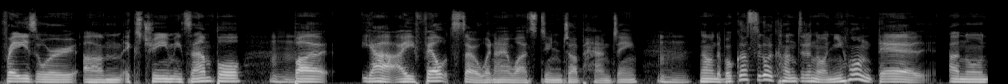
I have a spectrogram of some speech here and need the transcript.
phrase or um, extreme example. But yeah, I felt so when I was doing job hunting. なので僕はすごい感じるのは日本って、あの、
